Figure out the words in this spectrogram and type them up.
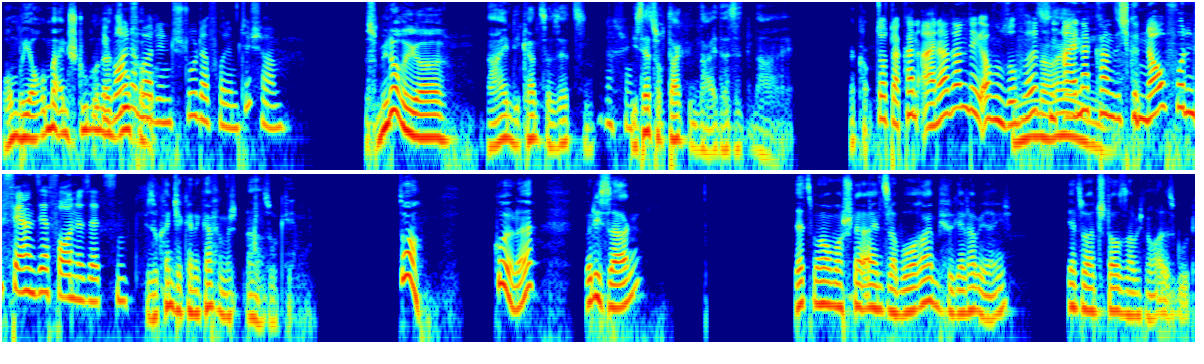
Warum wir auch immer einen Stuhl unter Die das wollen Sofa aber den Stuhl da vor dem Tisch haben. ist mir doch egal. Nein, die kannst du ersetzen. Ach so. Ich setze doch da. Nein, das ist. Nein. Ja, komm. Doch, da kann einer dann die auf dem Sofa sitzen. Nein. Einer kann sich genau vor den Fernseher vorne setzen. Wieso kann ich ja keine Kaffeemaschine. Ah, so, okay. So. Cool, ne? Würde ich sagen. Setzen wir noch mal schnell einen ins Labor rein. Wie viel Geld habe ich eigentlich? 24.000 habe ich noch, alles gut.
